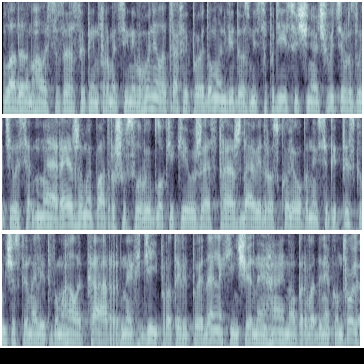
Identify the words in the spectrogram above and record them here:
Влада намагалася загасити інформаційний вогонь, але трафік повідомлень, відео з місця події, свідчення очевидців розлетілися мережами. Патрошу силовий блок, який уже страждав від розколів, опинився під тиском. Частина літ вимагала карних дій проти відповідальних, інші негайного переведення контролю.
